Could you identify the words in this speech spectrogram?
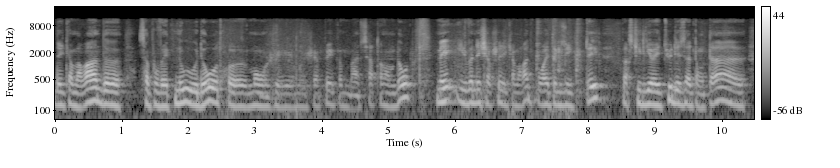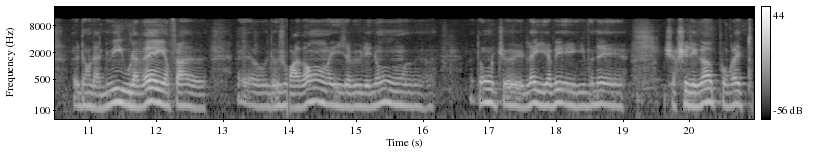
des camarades, ça pouvait être nous ou d'autres, bon, j'ai échappé comme un certain nombre d'autres, mais ils venaient chercher des camarades pour être exécutés parce qu'il y avait eu des attentats euh, dans la nuit ou la veille, enfin, euh, euh, deux jours avant, et ils avaient eu les noms. donc là, il y avait, ils venaient chercher des gars pour être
